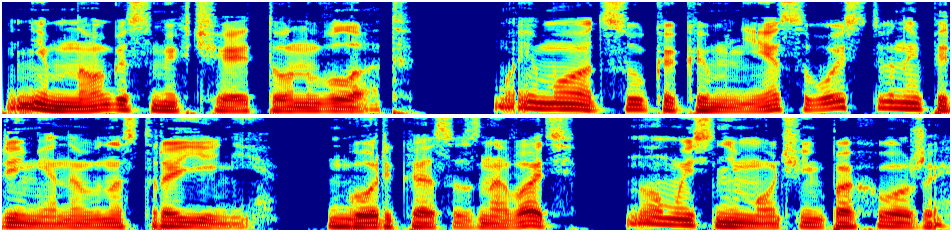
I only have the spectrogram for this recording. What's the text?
Немного смягчает тон Влад. Моему отцу, как и мне, свойственны перемены в настроении. Горько осознавать, но мы с ним очень похожи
